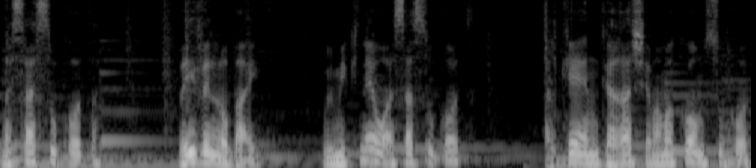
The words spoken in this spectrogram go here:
נשא סוכותה. ויבן לו בית, ולמקנהו עשה סוכות. על כן קרא שם המקום סוכות.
